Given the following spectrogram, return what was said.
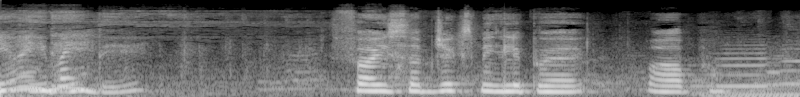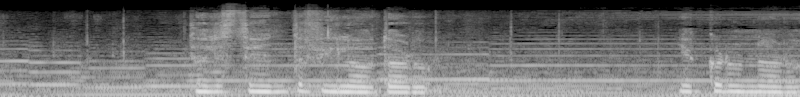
ఏమైంది? ఫైవ్ సబ్జెక్ట్స్ మిగిలిపోయాయి. పాపం. తెలిస్తే ఎంత ఫీల్ అవుతాడు. ఎక్కడున్నాడో.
